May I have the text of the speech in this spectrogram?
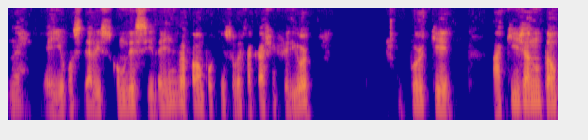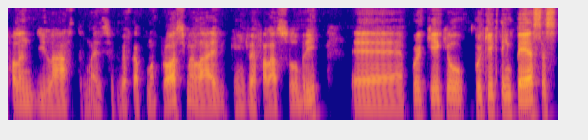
né? E eu considero isso como descida. A gente vai falar um pouquinho sobre essa caixa inferior, porque aqui já não estamos falando de lastro, mas isso aqui vai ficar para uma próxima live que a gente vai falar sobre é, por que, que, eu, por que, que tem peças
